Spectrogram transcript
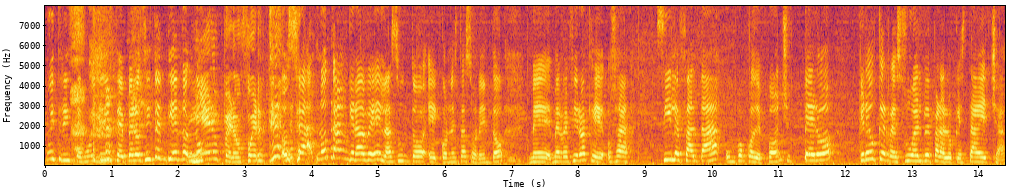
Muy triste, muy triste, pero sí te entiendo. No, pero fuerte. o sea, no tan grave el asunto eh, con esta Sorento. Me, me refiero a que, o sea, sí le falta un poco de punch, pero creo que resuelve para lo que está hecha.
